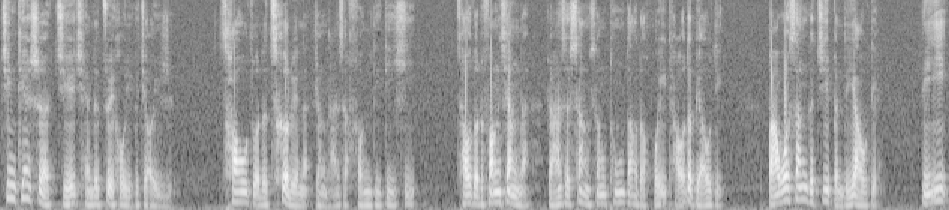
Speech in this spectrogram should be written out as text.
今天是节前的最后一个交易日，操作的策略呢，仍然是逢低低吸，操作的方向呢？仍然是上升通道的回调的标的，把握三个基本的要点：第一，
